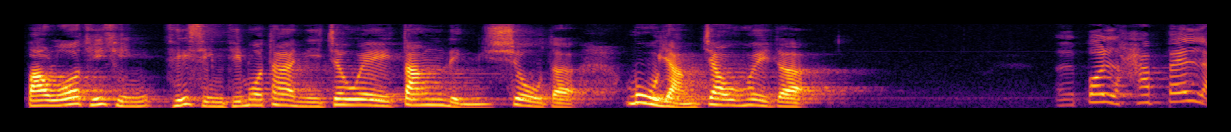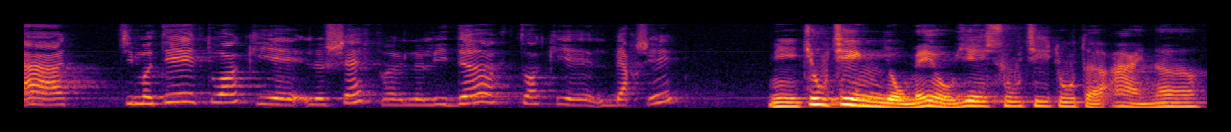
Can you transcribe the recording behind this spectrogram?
保罗提醒提醒提摩太，你这位当领袖的牧养教会的，Euh, Paul rappelle à Timothée, toi qui es le chef, euh, le leader, toi qui es le berger, 你究竟有没有耶稣基督的爱呢？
